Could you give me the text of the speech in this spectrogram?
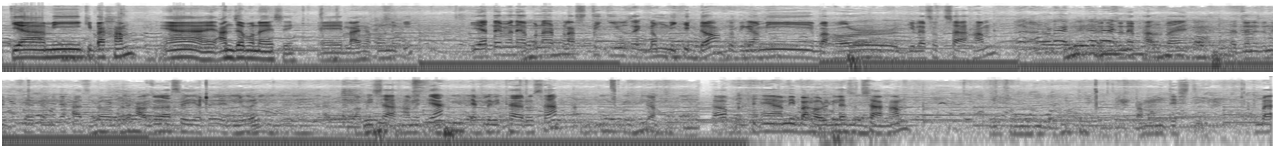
এতিয়া আমি কিবা খাম? আঞ্জা বনাই আছে। এই লাই শাকৰ নেকি? ইয়াতে মানে আপোনাৰ প্লাষ্টিক ইউজ একদম নিষিদ্ধ। গতিকে আমি বাঁহৰ গিলাচত চাহ খাম। আৰু ভালো পায়। যোনে যোনে বিচাৰে তেওঁলোকে সাজ আছে ইয়াতে ৰেডি হৈ আমি চাহ খাম এতিয়া। টেকলি পিঠা আৰু চাহ। আমি বাঁহৰ গিলাচত চাহ খাম। তামাম টেষ্টি কিবা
